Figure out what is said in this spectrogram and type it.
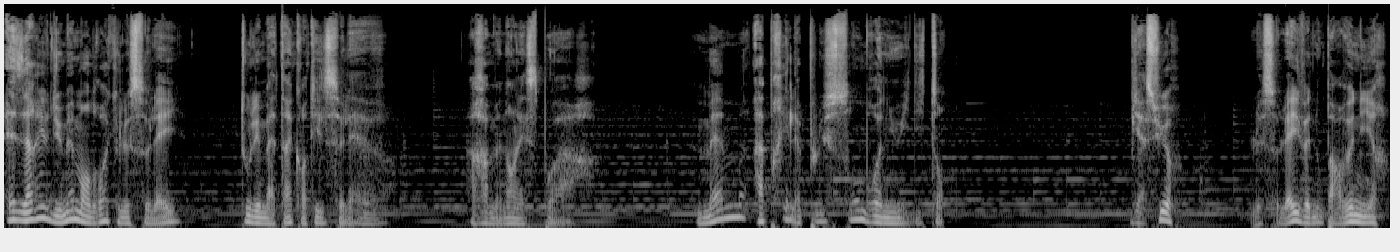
Elles arrivent du même endroit que le soleil, tous les matins quand il se lève, ramenant l'espoir. Même après la plus sombre nuit, dit-on. Bien sûr, le soleil va nous parvenir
